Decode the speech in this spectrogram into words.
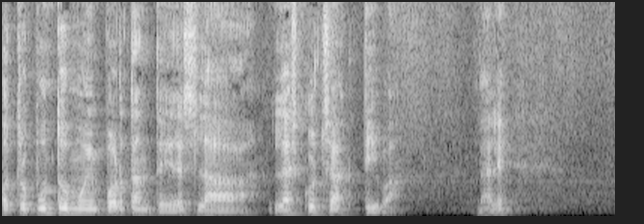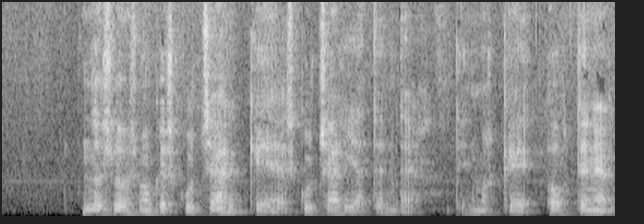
otro punto muy importante es la, la escucha activa, ¿vale? No es lo mismo que escuchar que escuchar y atender. Tenemos que obtener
